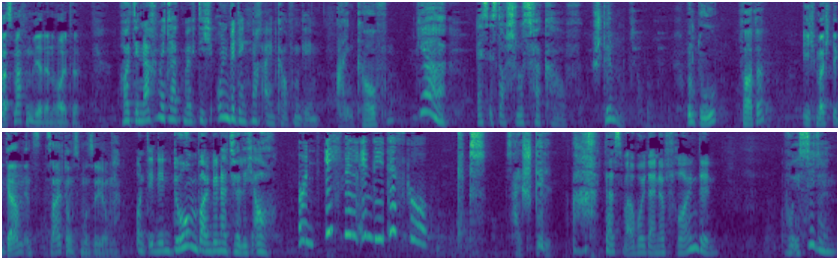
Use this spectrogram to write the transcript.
Was machen wir denn heute? Heute Nachmittag möchte ich unbedingt noch einkaufen gehen. Einkaufen? Ja, es ist doch Schlussverkauf. Stimmt. Und du, Vater? Ich möchte gern ins Zeitungsmuseum. Und in den Dom wollen wir natürlich auch. Und ich will in die Disco. Ex, sei still. Ach, das war wohl deine Freundin. Wo ist sie denn?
